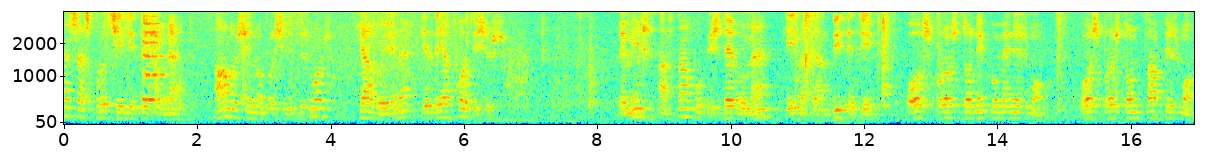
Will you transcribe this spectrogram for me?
να σας προσιλητήσουμε. Άλλος είναι ο προσιλητισμός και άλλο είναι η διαφώτισης. Εμείς αυτά που πιστεύουμε και είμαστε αντίθετοι ως προς τον οικουμενισμό, ως προς τον παπισμό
